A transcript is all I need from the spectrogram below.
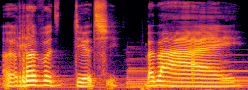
呃，Love 第二期，拜拜。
